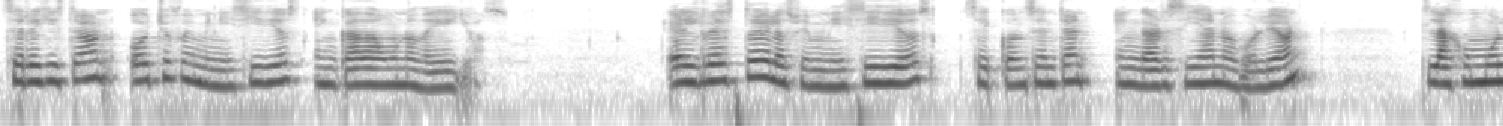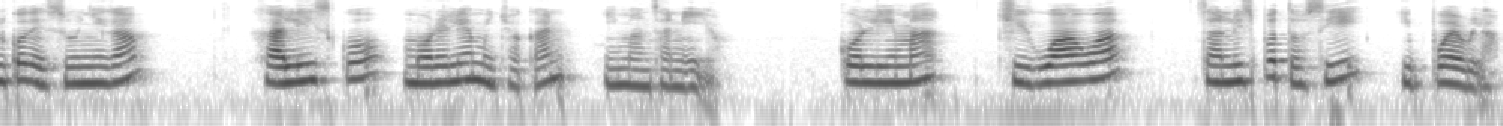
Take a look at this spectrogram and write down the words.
se registraron 8 feminicidios en cada uno de ellos. El resto de los feminicidios se concentran en García, Nuevo León, Tlajumulco de Zúñiga, Jalisco, Morelia, Michoacán y Manzanillo, Colima, Chihuahua, San Luis Potosí y Puebla.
